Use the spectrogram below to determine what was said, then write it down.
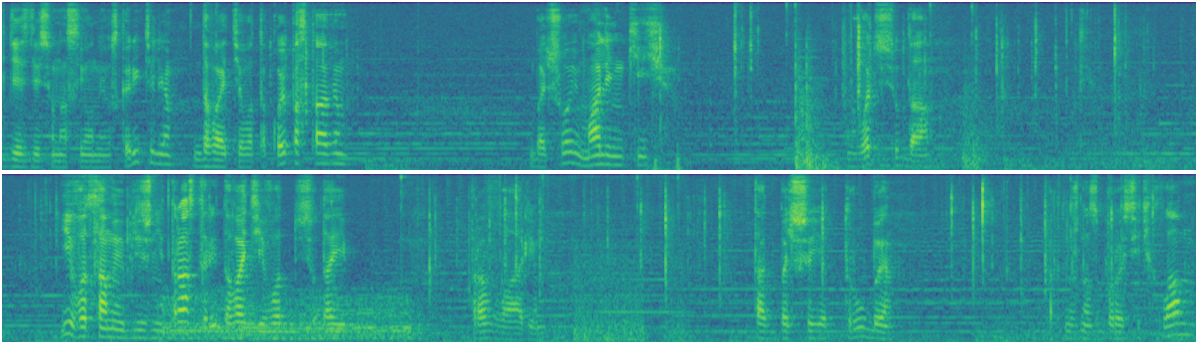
Где здесь у нас ионные ускорители? Давайте вот такой поставим. Большой, маленький. Вот сюда. И вот самый ближний трастер. И давайте его сюда и проварим. Так, большие трубы. Так, нужно сбросить хлам.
